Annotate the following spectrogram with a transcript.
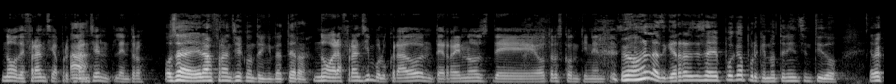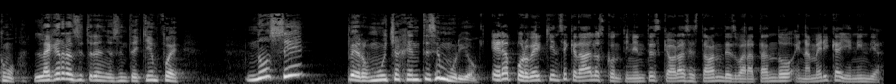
No, de Francia, porque Ah. Francia le entró. O sea, era Francia contra Inglaterra. No, era Francia involucrado en terrenos de otros continentes. Me las guerras de esa época porque no tenían sentido. Era como, la guerra de los siete años, ¿entre quién fue? No sé, pero mucha gente se murió. Era por ver quién se quedaba de los continentes que ahora se estaban desbaratando en América y en India.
